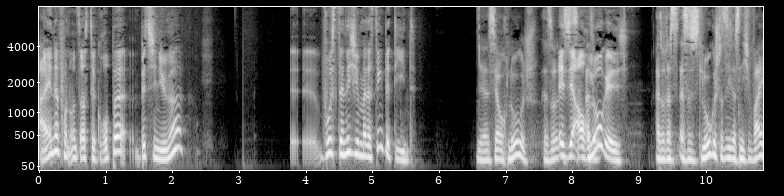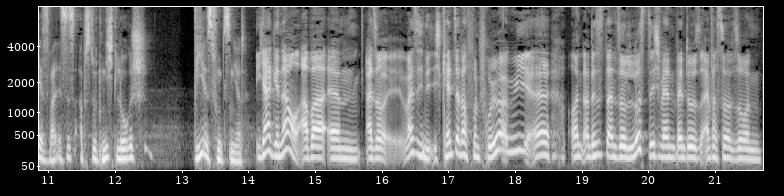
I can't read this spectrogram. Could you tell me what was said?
eine von uns aus der Gruppe, ein bisschen jünger, äh, wusste nicht, wie man das Ding bedient. Ja, ist ja auch logisch. Also, Ist ja auch also, logisch. Also das, es ist logisch, dass ich das nicht weiß, weil es ist absolut nicht logisch, wie es funktioniert. Ja, genau, aber ähm, also weiß ich nicht, ich kenn's ja noch von früher irgendwie äh, und und es ist dann so lustig, wenn wenn du einfach so so ein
